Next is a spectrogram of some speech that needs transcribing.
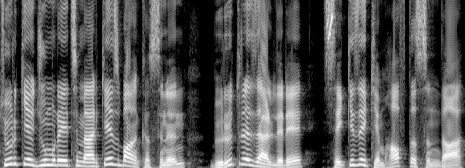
Türkiye Cumhuriyeti Merkez Bankası'nın brüt rezervleri 8 Ekim haftasında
